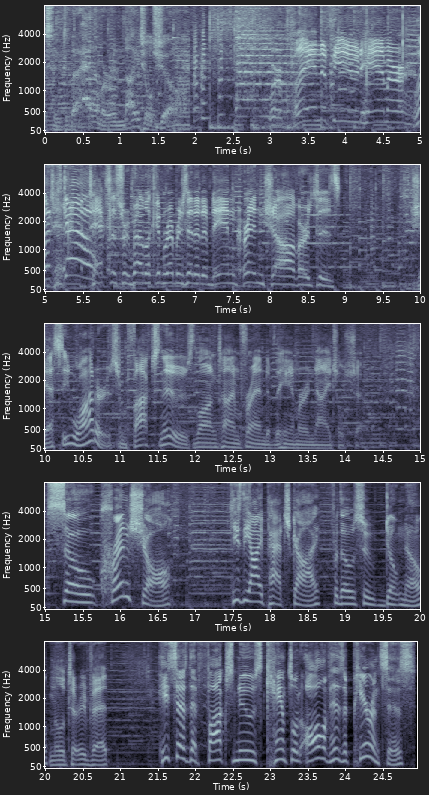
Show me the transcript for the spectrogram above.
You're listening to the Hammer and Nigel Show. We're playing the feud, Hammer. Let's Te- go! Texas Republican Representative Dan Crenshaw versus Jesse Watters from Fox News, longtime friend of the Hammer and Nigel Show. So Crenshaw, he's the eye patch guy, for those who don't know. Military vet. He says that Fox News canceled all of his appearances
